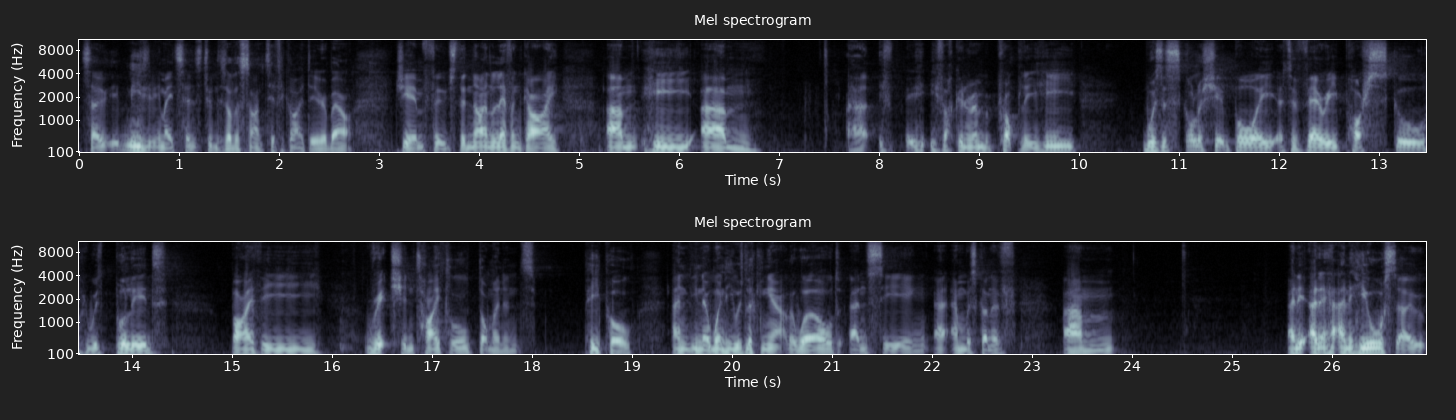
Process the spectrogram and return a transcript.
so it immediately made sense to him this other scientific idea about GM foods. The 9/11 guy, um, he, um, uh, if, if I can remember properly, he was a scholarship boy at a very posh school who was bullied by the rich, entitled, dominant people and you know when he was looking out at the world and seeing and was kind of um, and, and, and he also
